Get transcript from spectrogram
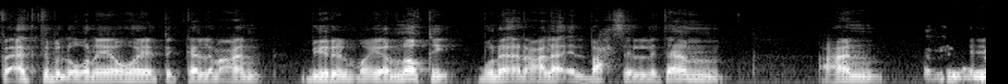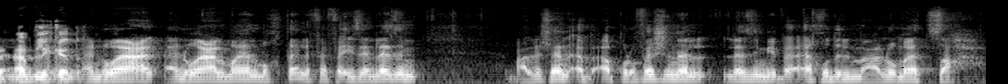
فأكتب الأغنية وهي بتتكلم عن بير المية النقي بناء على البحث اللي تم عن قبل كده. أنواع أنواع المية المختلفة. فاذا لازم علشان أبقى professional لازم يبقى آخد المعلومات صح.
